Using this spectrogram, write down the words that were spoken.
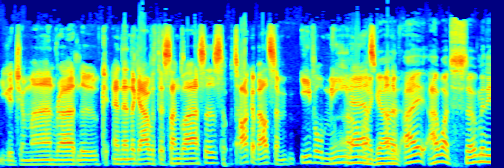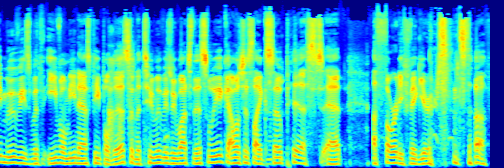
You get your mind right, Luke, and then the guy with the sunglasses. Talk about some evil, mean Oh my god! I I watched so many movies with evil, mean ass people. This and the two movies we watched this week, I was just like so pissed at authority figures and stuff.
